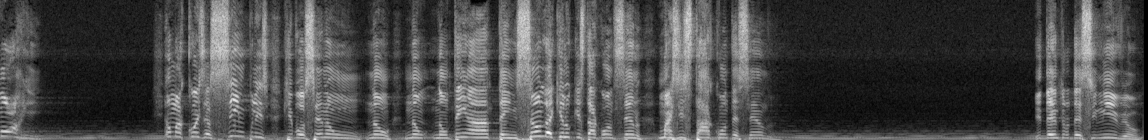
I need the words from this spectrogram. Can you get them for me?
morre. É uma coisa simples que você não, não, não, não tem a atenção daquilo que está acontecendo, mas está acontecendo. E dentro desse nível,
